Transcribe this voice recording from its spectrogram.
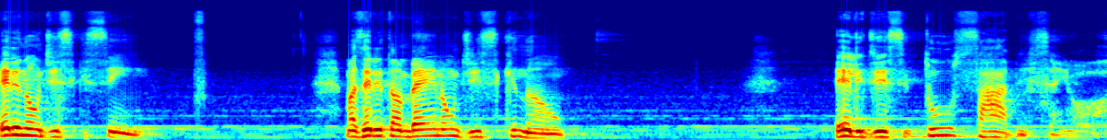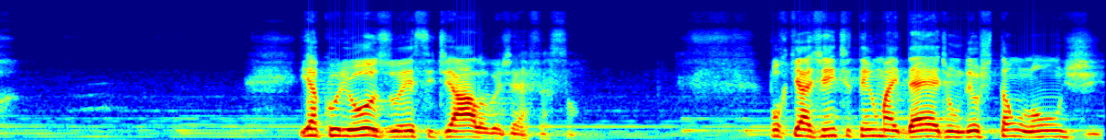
Ele não disse que sim, mas ele também não disse que não. Ele disse: Tu sabes, Senhor. E é curioso esse diálogo, Jefferson, porque a gente tem uma ideia de um Deus tão longe,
